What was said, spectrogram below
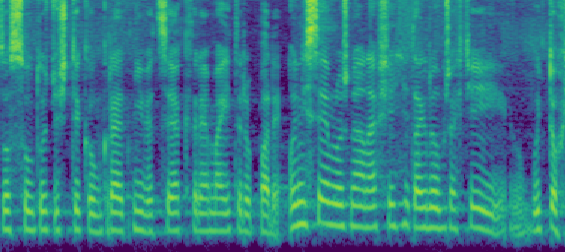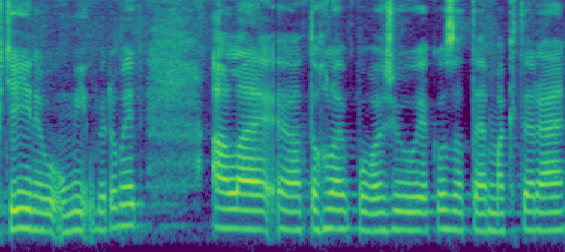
To jsou totiž ty konkrétní věci, které mají ty dopady. Oni si je možná ne všichni tak dobře chtějí, buď to chtějí nebo umí uvědomit, ale eh, tohle považuji jako za téma, které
